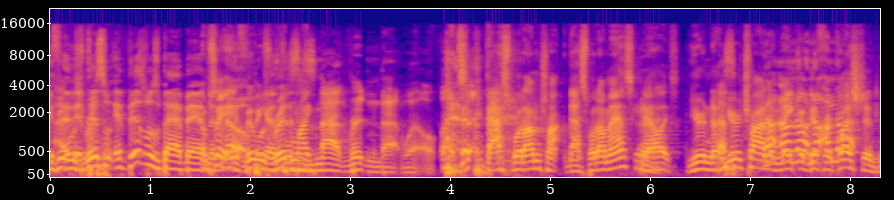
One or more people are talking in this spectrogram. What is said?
If it was if this, written- if this was Batman, I'm saying no, if it was written like- not written that well. that's what I'm trying. That's what I'm asking, Alex. You're not, you're trying no, to make no, a different question.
